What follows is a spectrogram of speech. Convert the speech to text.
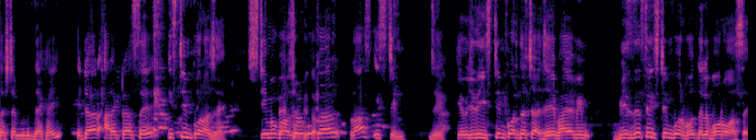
সাইজটা আমি দেখাই। এটার আরেকটা আছে স্টিম করা যায়। স্টিমও করা যায় কুকার প্লাস স্টিম জি। কেউ যদি স্টিম করতে চায় যে ভাই আমি বিজনেসে স্টিম করব তাহলে বড় আছে।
